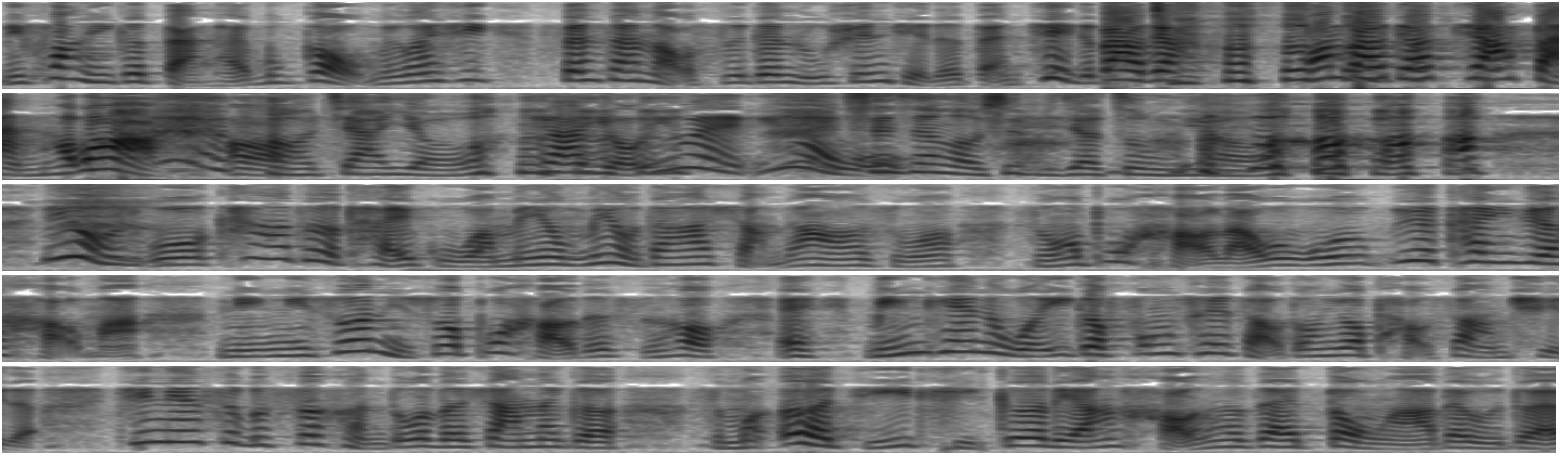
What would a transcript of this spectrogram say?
你放一个胆还不够，没关系，珊珊老师跟如萱姐的胆借给大家，帮大家加胆，好不好？好，加油，加油，因为因为我珊珊老师比较重要。因为我看到这个台股啊，没有没有大家想到什么什么不好了，我我越看越好嘛。你你说你说不好的时候，哎，明天我一个风吹草动又跑上去了。今天是不是很多的像那个什么二级体哥良好那个在动啊，对不对？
